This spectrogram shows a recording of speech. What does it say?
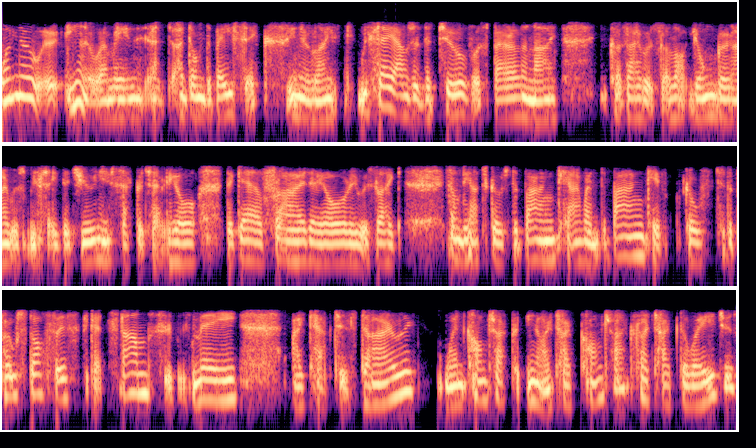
Well, no, uh, you know, I mean, I'd done the basics, you know, like we say out of the two of us, Beryl and I, because I was a lot younger, I was, we say, the junior secretary or the girl Friday, or it was like somebody had to go to the bank. I went to the bank, go to the post office to get stamps. It was me. I kept his diary. When contract, you know, I typed contracts, I typed the wages.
